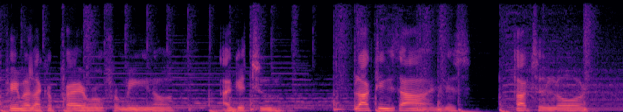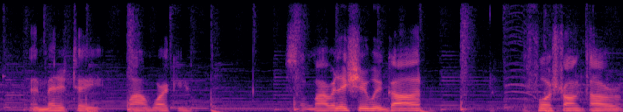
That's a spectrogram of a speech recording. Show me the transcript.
pretty much like a prayer room for me. You know, I get to block things out and just talk to the Lord and meditate while I'm working. So my relationship with God before Strong Tower,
